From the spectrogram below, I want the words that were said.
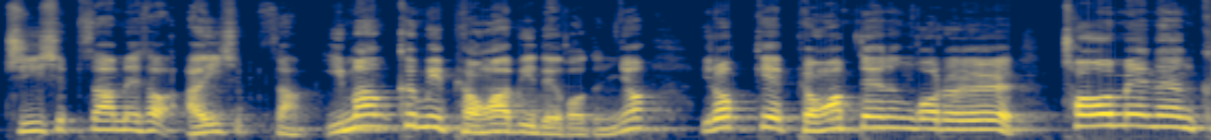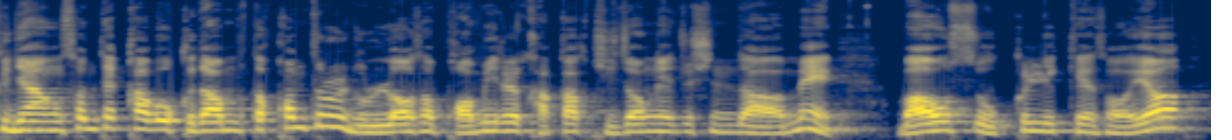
G13에서 I13 이만큼이 병합이 되거든요. 이렇게 병합되는 거를 처음에는 그냥 선택하고 그 다음부터 컨트롤 눌러서 범위를 각각 지정해 주신 다음에 마우스 우클릭해서요.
